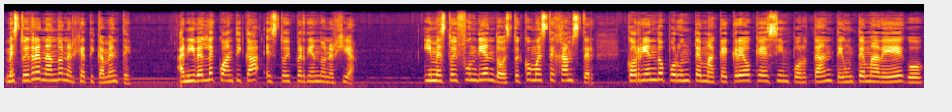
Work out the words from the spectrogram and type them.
me estoy drenando energéticamente. A nivel de cuántica estoy perdiendo energía y me estoy fundiendo, estoy como este hámster corriendo por un tema que creo que es importante, un tema de ego,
